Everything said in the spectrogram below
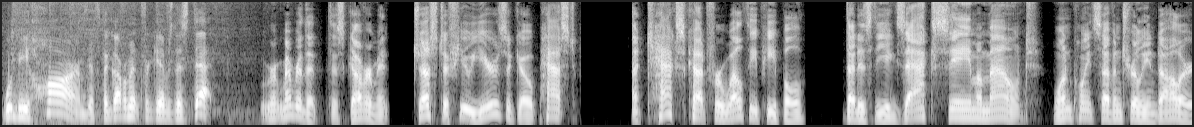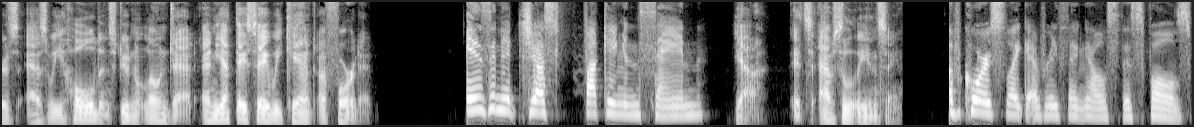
would be harmed if the government forgives this debt. Remember that this government just a few years ago passed a tax cut for wealthy people that is the exact same amount, $1.7 trillion, as we hold in student loan debt. And yet they say we can't afford it. Isn't it just fucking insane? Yeah, it's absolutely insane. Of course, like everything else, this falls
